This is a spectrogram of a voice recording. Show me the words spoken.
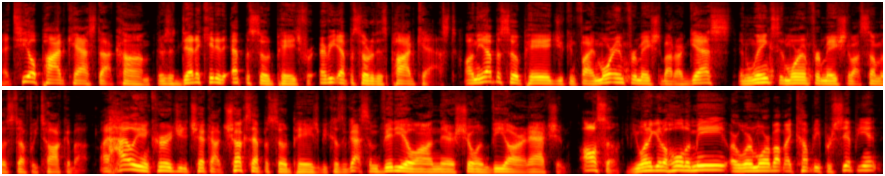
at tlpodcast.com, there's a dedicated episode page for every episode of this podcast. On the episode page, you can find more information about our guests and links and more information about some of the stuff we talk about. I highly encourage you to check out Chuck's episode page because we've got some video on there showing VR in action. Also, if you want to get a hold of me or learn more about my company, Percipient,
